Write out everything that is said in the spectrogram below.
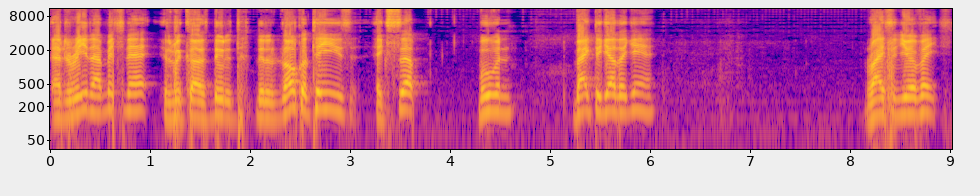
the reason I mention that is because do the, do the local teams accept moving back together again? Rice and U of H?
